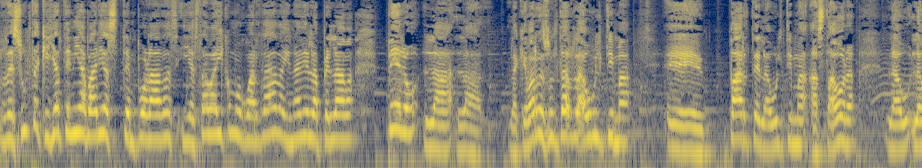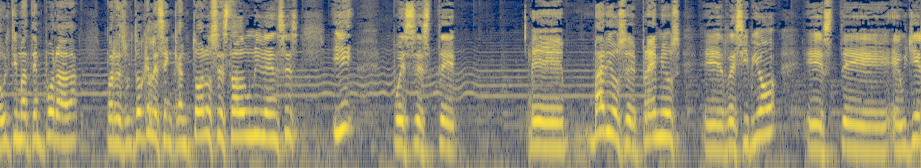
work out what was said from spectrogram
resulta que ya tenía varias temporadas y estaba ahí como guardada y nadie la pelaba, pero la, la, la que va a resultar la última eh, parte, la última hasta ahora, la, la última temporada, pues resultó que les encantó a los estadounidenses y pues este eh, varios eh, premios eh, recibió este Eugene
